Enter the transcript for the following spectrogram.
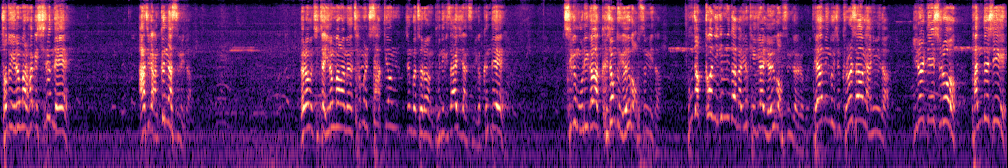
저도 이런 말 하기 싫은데 아직 안 끝났습니다. 여러분 진짜 이런 말 하면 찬물 싹 끼얹은 것처럼 분위기 쌓이지 않습니까? 근데 지금 우리가 그 정도 여유가 없습니다. 무조건 이깁니다. 막 이렇게 얘기할 여유가 없습니다, 여러분. 대한민국이 지금 그럴 상황이 아닙니다. 이럴 때일수록 반드시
